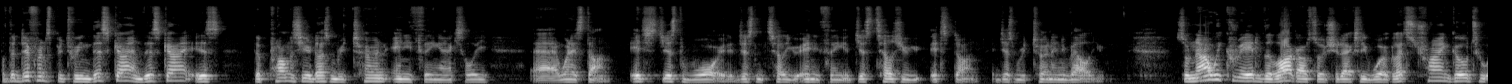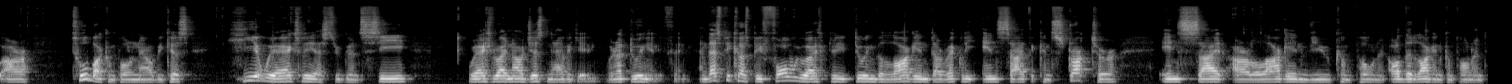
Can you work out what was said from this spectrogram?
but the difference between this guy and this guy is the promise here doesn't return anything actually uh, when it's done. It's just void. It doesn't tell you anything. It just tells you it's done. It doesn't return any value. So now we created the logout so it should actually work. Let's try and go to our toolbar component now because here we're actually, as you can see, we're actually right now just navigating. We're not doing anything. And that's because before we were actually doing the login directly inside the constructor inside our login view component or the login component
